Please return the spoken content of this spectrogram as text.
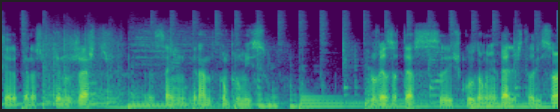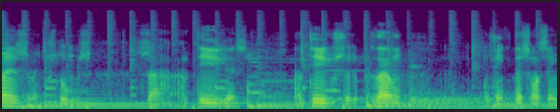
ter apenas pequenos gestos eh, sem grande compromisso. Por vezes até se escudam em velhas tradições ou em costumes já antigas, antigos, eh, perdão, enfim, deixam assim,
